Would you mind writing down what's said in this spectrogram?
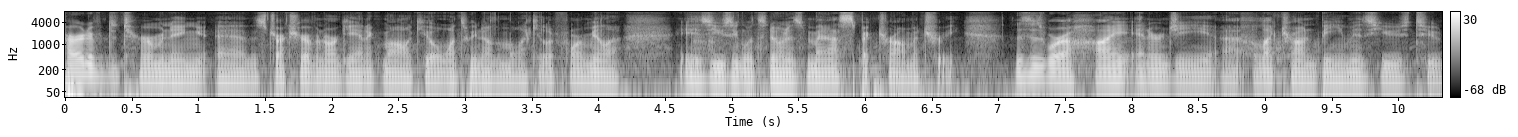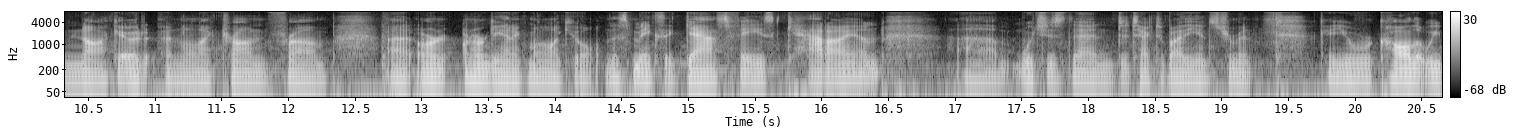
part of determining uh, the structure of an organic molecule, once we know the molecular formula, is using what's known as mass spectrometry. This is where a high energy uh, electron beam is used to knock out an electron from uh, or, an organic molecule. This makes a gas phase cation. Um, which is then detected by the instrument. Okay, you'll recall that we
